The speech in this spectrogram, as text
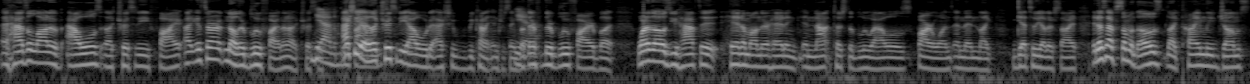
It has a lot of owls, electricity, fire. I guess there are no, they're blue fire. They're not electricity. Yeah, the blue actually, fire ones. electricity owl would actually be kind of interesting. Yeah. But they're they're blue fire. But one of those you have to hit them on their head and, and not touch the blue owls, fire ones, and then like get to the other side. It does have some of those like timely jumps.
